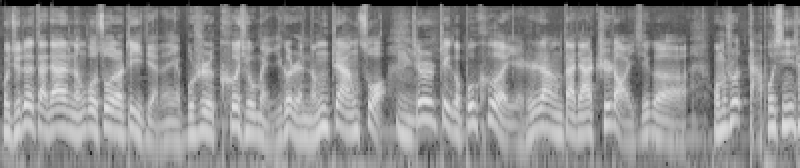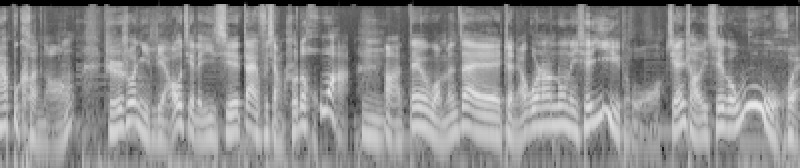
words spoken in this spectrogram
我觉得大家能够做到这一点呢，也不是苛求每一个人能这样做。嗯其实这个播客也是让大家知道一些个，我们说打破信息差不可能，只是说你了解了一些大夫想说的话，嗯啊，对我们在诊疗过程当中的一些意图，减少一些个误会，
